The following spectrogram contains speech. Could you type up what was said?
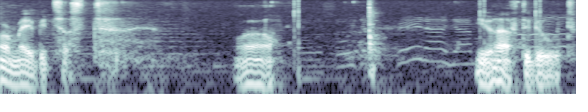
Or maybe just, well, you have to do it.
